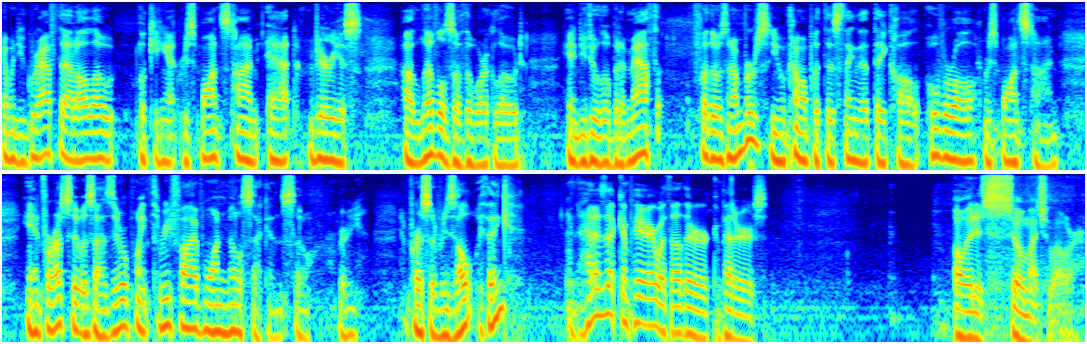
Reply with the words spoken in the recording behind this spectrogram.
And when you graph that all out, looking at response time at various uh, levels of the workload, and you do a little bit of math for those numbers, you come up with this thing that they call overall response time. And for us, it was uh, 0.351 milliseconds. So, very impressive result, we think. How does that compare with other competitors? Oh, it is so much lower.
